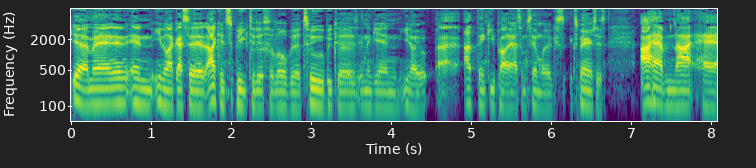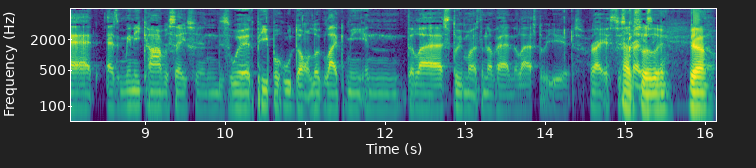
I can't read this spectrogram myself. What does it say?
Yeah, man, and, and, you know, like I said, I can speak to this a little bit too because, and again, you know, I, I think you probably had some similar ex- experiences. I have not had as many conversations with people who don't look like me in the last three months than I've had in the last three years. Right? It's just absolutely, crazy, yeah. You know?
